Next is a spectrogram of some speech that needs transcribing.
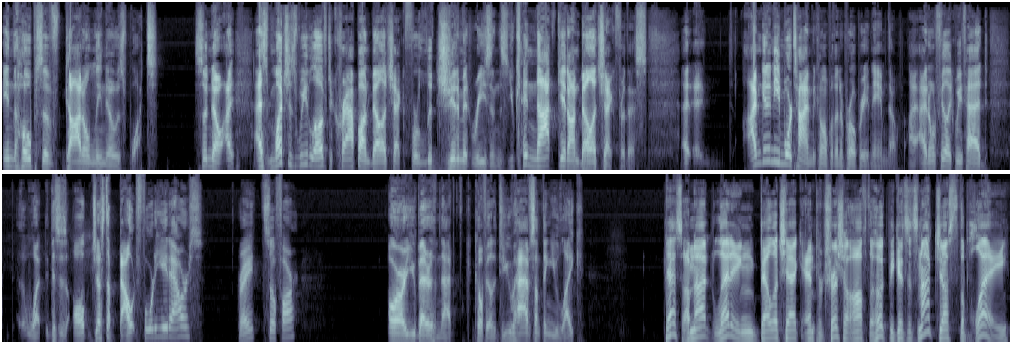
in the hopes of God only knows what. So no, I, as much as we love to crap on Belichick for legitimate reasons, you cannot get on Belichick for this. Uh, uh I'm going to need more time to come up with an appropriate name, though. I, I, don't feel like we've had what this is all just about 48 hours, right, so far. Or are you better than that, Cofield? Do you have something you like? Yes, I'm not letting Belichick and Patricia off the hook because it's not just the play;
